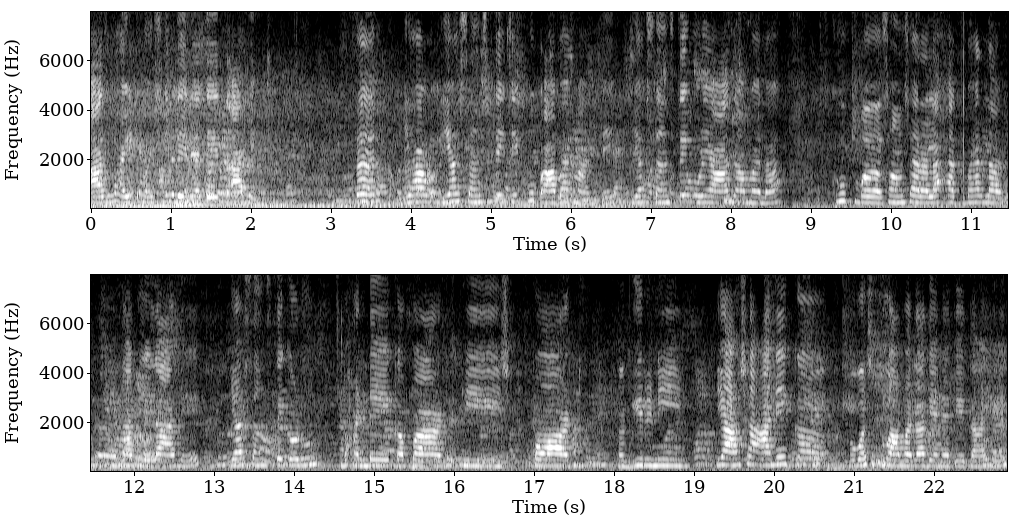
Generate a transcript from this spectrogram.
आज व्हाईट मशीन देण्यात येत आहे. तर ह्या या संस्थेचे खूप आभार मानते. या संस्थेमुळे आज आम्हाला खूप संसाराला हातभार लाग लागलेला आहे. या संस्थेकडून भांडे कपाट फ्रीज कॉट गिरणी या अशा अनेक वस्तू आम्हाला देण्यात येत आहेत.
